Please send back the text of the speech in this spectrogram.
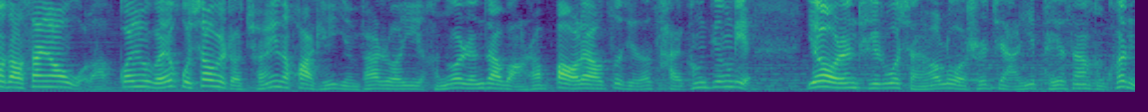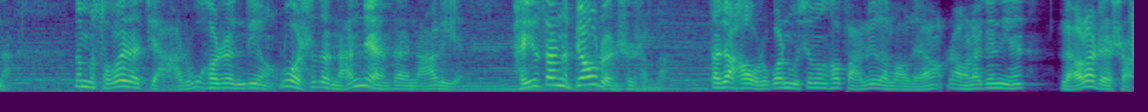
又到三幺五了，关于维护消费者权益的话题引发热议，很多人在网上爆料自己的踩坑经历，也有人提出想要落实假一赔三很困难。那么所谓的假如何认定？落实的难点在哪里？赔三的标准是什么？大家好，我是关注新闻和法律的老梁，让我来跟您聊聊这事儿。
